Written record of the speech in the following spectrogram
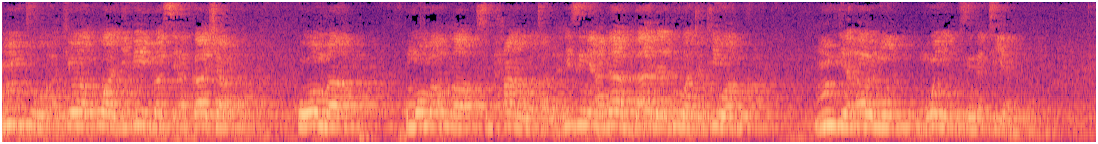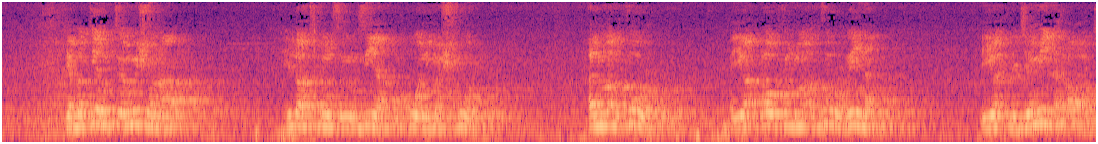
Mtu akiona kuwa ajibii basi akaacha kuomba kumomba Allah subhanahu wa ta'ala. Hizi ni adabu baada ya dua takiwa mja awe ni mwenye kuzingatia. Yabakia nukta ya mwisho na hilo atakuzungumzia kwa kuwa ni mashhur. Al-ma'thur ayo au fil ma'thur ghina ni jamii hawaj.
